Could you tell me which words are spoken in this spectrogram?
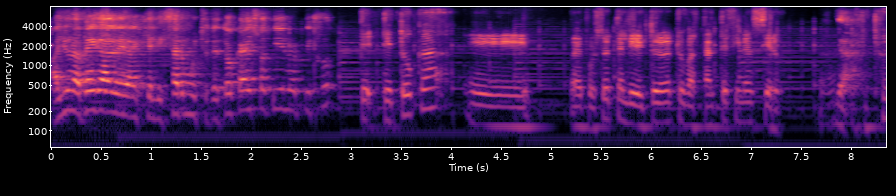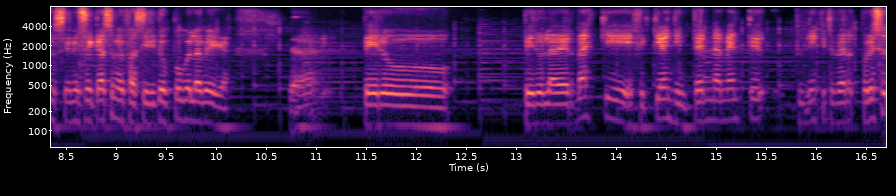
Hay una pega de evangelizar mucho. ¿Te toca eso a ti en? Te, te toca, eh, por suerte el nuestro es bastante financiero. Entonces en ese caso me facilita un poco la pega. Pero, pero la verdad es que efectivamente internamente tú tienes que tratar, por eso,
